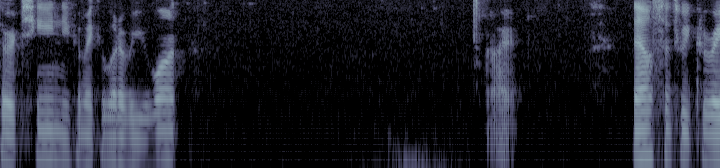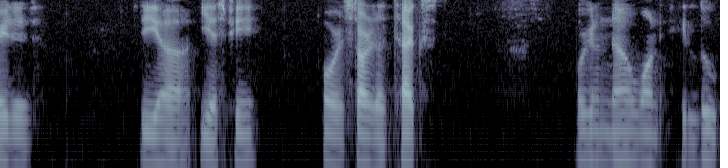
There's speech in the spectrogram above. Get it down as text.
13 you can make it whatever you want. Alright. Now since we created the uh, ESP or started a text we're gonna now want a loop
